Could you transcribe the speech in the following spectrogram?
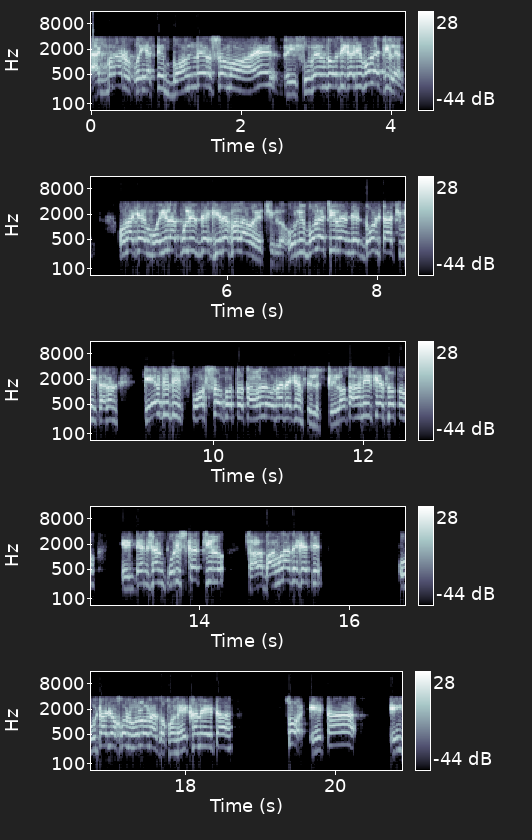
একবার ওই একটি বন্ধের সময় এই শুভেন্দু অধিকারী বলেছিলেন, ওনাকে মহিলা পুলিশ দিয়ে ঘিরে ফেলা হয়েছিল। উনি বলেছিলেন যে ডোন্ট টাচ মি কারণ কেউ যদি স্পর্শ করতো, তাহলে ওনার এগেন্স্ট শ্লীলতাহানির কেস হতো ইন্টেনশন পরিষ্কার ছিল, সারা বাংলা দেখেছে। ওটা যখন হলো না, তখন এখানে এটা সো এটা এই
